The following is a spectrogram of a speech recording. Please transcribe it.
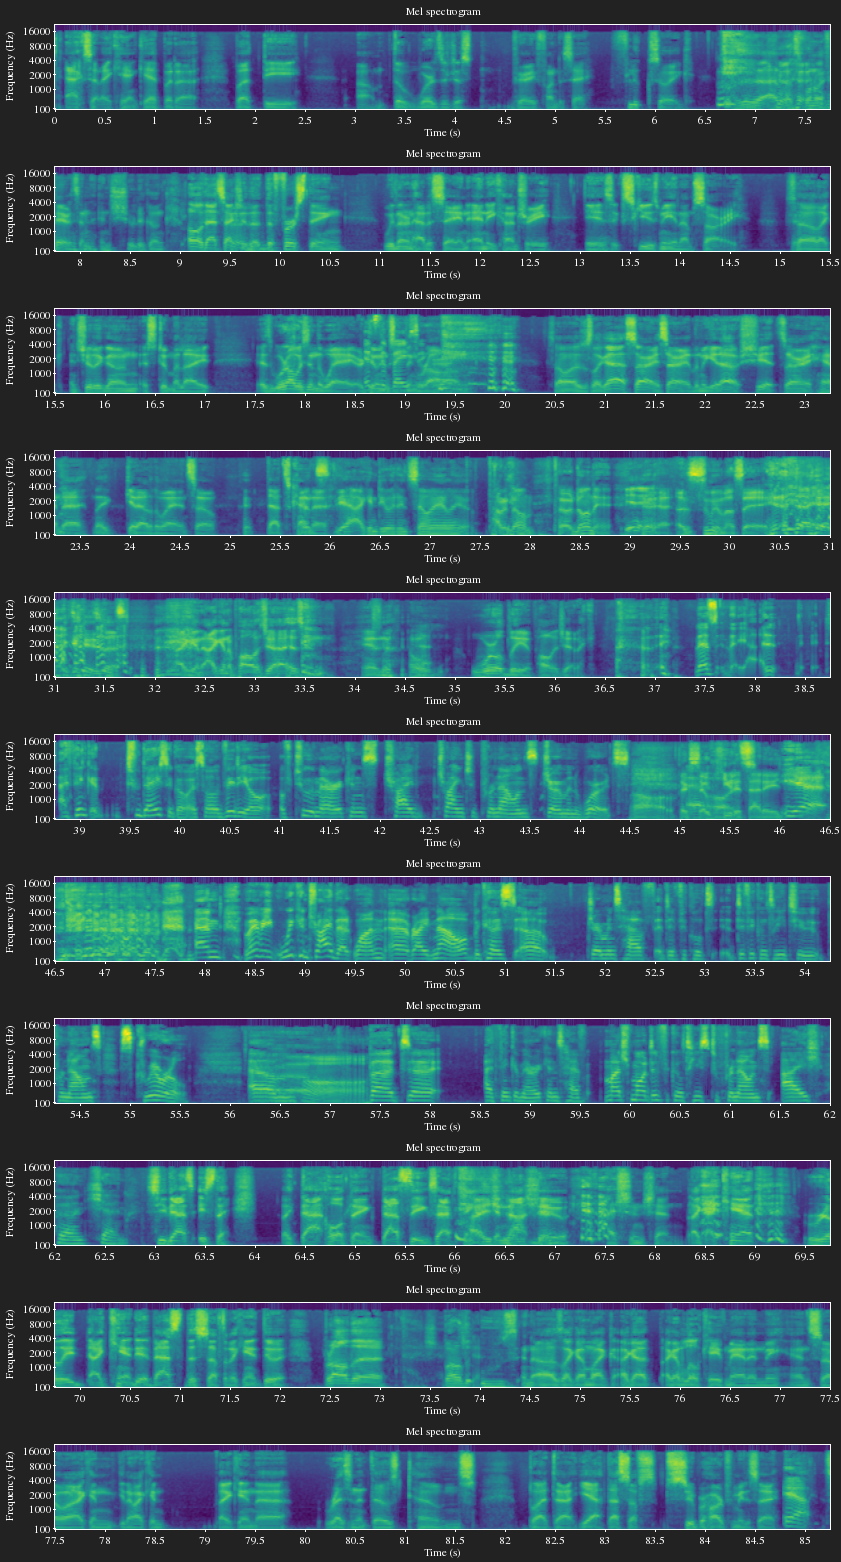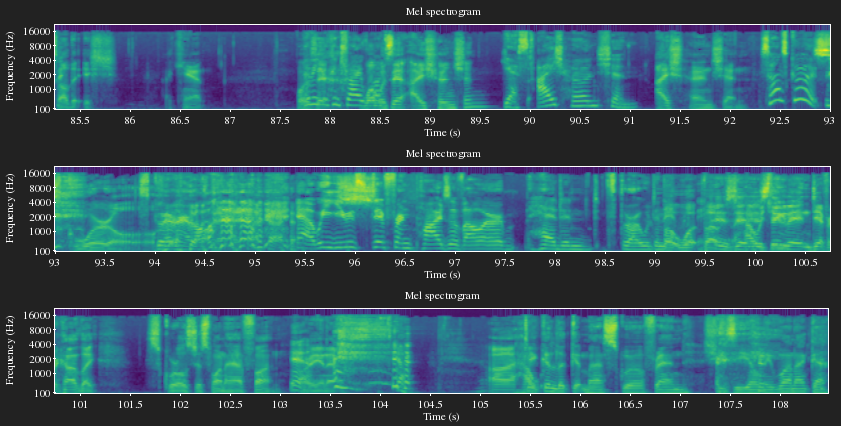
accent I can't get, but uh, but the um, the words are just very fun to say. Flugzeug. Uh, that's one of my favorites. And, and Entschuldigung. Oh, that's actually the, the first thing we learn how to say in any country is excuse me and I'm sorry. So like Entschuldigung, es tut mir leid. Is we're always in the way or It's doing something basic, wrong. so I was just like, ah, sorry, sorry. Let me get. Oh shit, sorry, and uh, like get out of the way. And so that's kind of yeah, I can do it in so many languages. Pardon, pardone. Yeah. Assumimase. I can I can apologize and and oh, worldly apologetic. That's. I think uh, two days ago I saw a video of two Americans try, trying to pronounce German words. Oh, they're so cute at that age. Yeah. and maybe we can try that one uh, right now because uh, Germans have a difficult difficulty to pronounce squirrel. Um, but uh, I think Americans have much more difficulties to pronounce Eichhörnchen. See, that's it's the like that whole thing. That's the exact thing I cannot do. Aishinshin. Like I can't really, I can't do it. That's the stuff that I can't do it. But all the, but all the oohs and uhs, like I'm like I got, I got a little caveman in me, and so I can, you know, I can, I can uh, resonate those tones. But uh, yeah, that stuff's super hard for me to say. Yeah. it's all the ish. I can't. What was Maybe it? you can try What one- was it? Eichhörnchen? Yes, Eichhörnchen. Aishinshin. Sounds good. Squirrel. Squirrel. yeah, we use different parts of our head and throat and But what- everything. but- Just, how just would think you- of it in different kinds, like squirrels just want to have fun. Yeah. Or, you know. Uh, how, Take a look at my squirrel friend. She's the only one I got.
